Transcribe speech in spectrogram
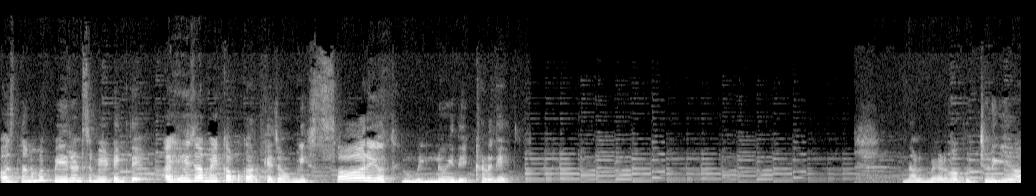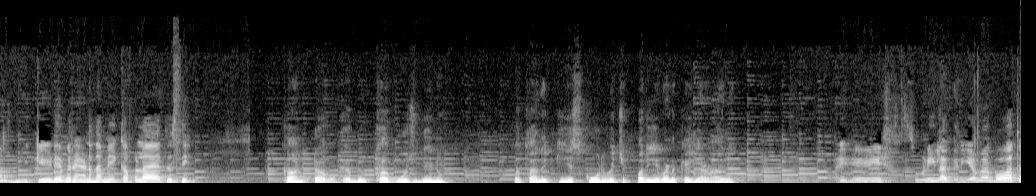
ਅੱਜ ਤਾਂ ਨਾ ਮੈਂ ਪੇਰੈਂਟਸ ਮੀਟਿੰਗ ਤੇ ਇਹੋ ਜਿਹਾ ਮੇਕਅਪ ਕਰਕੇ ਜਾਊਂਗੀ ਸਾਰੇ ਉੱਥੇ ਮੈਨੂੰ ਹੀ ਦੇਖਣਗੇ। ਨਾਲ ਮੈਡਮਾਂ ਪੁੱਛਣਗੀਆਂ ਵੀ ਕਿਹੜੇ ਬ੍ਰਾਂਡ ਦਾ ਮੇਕਅਪ ਲਾਇਆ ਤੁਸੀਂ? ਘੰਟਾ ਹੋ ਗਿਆ ਬੂਥਾ ਕੂਚਦੀ ਨੂੰ। ਪਤਾ ਨਹੀਂ ਕੀ ਸਕੂਲ ਵਿੱਚ ਪਰੀ ਬਣ ਕੇ ਜਾਣਾ ਹੈ ਏ ਸੋਹਣੀ ਲੱਗ ਰਹੀ ਆ ਮੈਂ ਬਹੁਤ।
